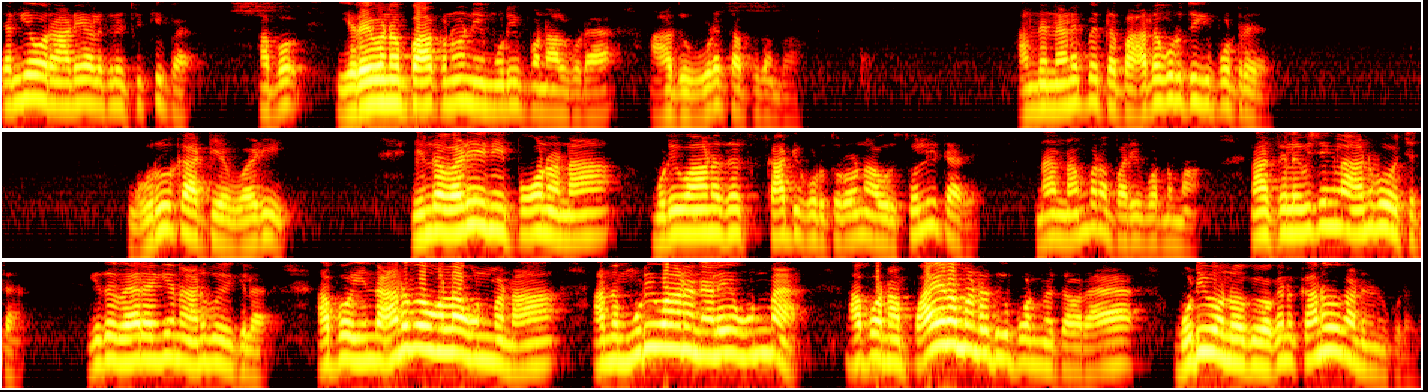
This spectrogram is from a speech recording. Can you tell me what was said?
எங்கேயோ ஒரு அடையாளத்தில் சிக்கிப்ப. அப்போ இறைவனை பார்க்கணும் நீ முடிவு பண்ணால் கூட அது கூட தப்பு தான்பா அந்த நினைப்பே தப்பு அதை கூட தூக்கி போட்டுரு. குரு காட்டிய வழி. இந்த வழி நீ போனேன்னா முடிவானதை காட்டி கொடுத்துருவோன்னு அவர் சொல்லிட்டாரு. நான் நம்புகிறேன் பரிபூர்ணமாக நான் சில விஷயங்களை அனுபவிச்சிட்டேன். இதை வேற எங்கேயும் நான் அனுபவிக்கல. அப்போ இந்த அனுபவங்கள்லாம் உண்மைனா அந்த முடிவான நிலையும் உண்மை. அப்போ நான் பயணம் பண்ணுறதுக்கு போகணுமே தவிர முடிவை நோக்கி உட்காந்து கனவு காண்டு கூடாது.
